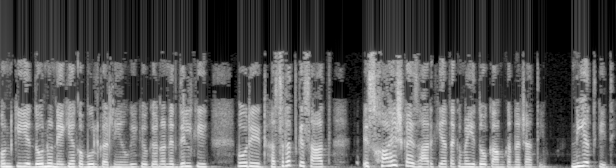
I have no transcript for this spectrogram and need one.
ان کی یہ دونوں نیکیاں قبول کر لی ہوگی کیونکہ انہوں نے دل کی پوری حسرت کے ساتھ اس خواہش کا اظہار کیا تھا کہ میں یہ دو کام کرنا چاہتی ہوں۔ نیت کی تھی۔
